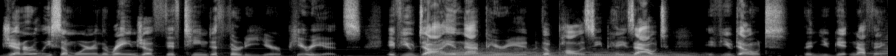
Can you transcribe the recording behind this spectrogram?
generally somewhere in the range of 15 to 30 year periods. If you die in that period, the policy pays out. If you don't, then you get nothing,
